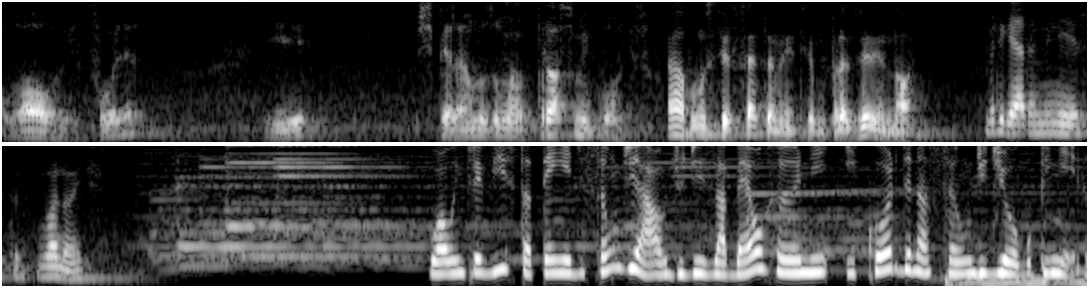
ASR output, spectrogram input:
UOL e Folha e esperamos um próximo encontro. Ah, vamos ter certamente. É um prazer enorme. Obrigada, ministro. Boa noite. O UOL Entrevista tem edição de áudio de Isabel Rani e coordenação de Diogo Pinheiro.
